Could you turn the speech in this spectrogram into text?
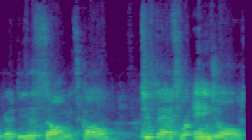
We're going to do this song. It's called Too Fast for Angels.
